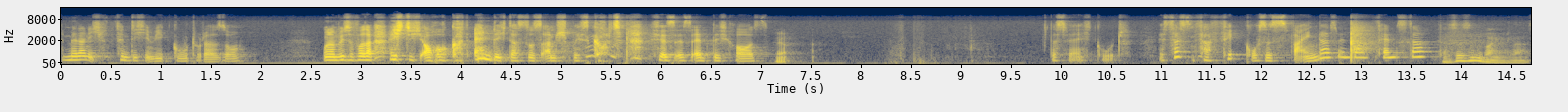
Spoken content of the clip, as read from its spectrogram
Melanie, ich finde dich irgendwie gut oder so. Und dann würde ich sofort sagen, ich dich auch, oh Gott, endlich, dass du es ansprichst, Gott, es ist endlich raus. Ja. Das wäre echt gut. Ist das ein verfickt großes Weinglas in deinem Fenster? Das ist ein Weinglas.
